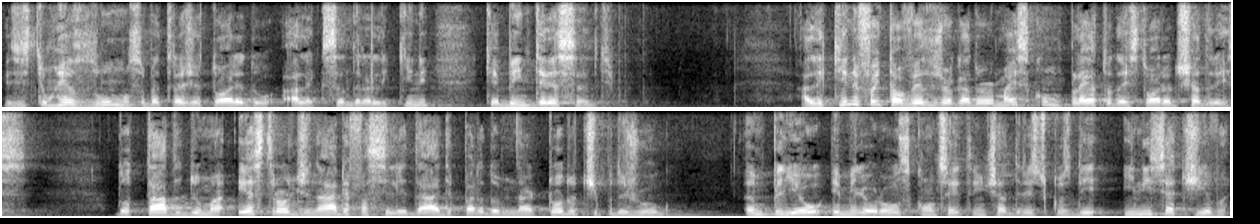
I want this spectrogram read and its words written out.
existe um resumo sobre a trajetória do Alexander Alekhine que é bem interessante. Alekhine foi talvez o jogador mais completo da história do xadrez, dotado de uma extraordinária facilidade para dominar todo tipo de jogo, ampliou e melhorou os conceitos enxadrísticos de iniciativa,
